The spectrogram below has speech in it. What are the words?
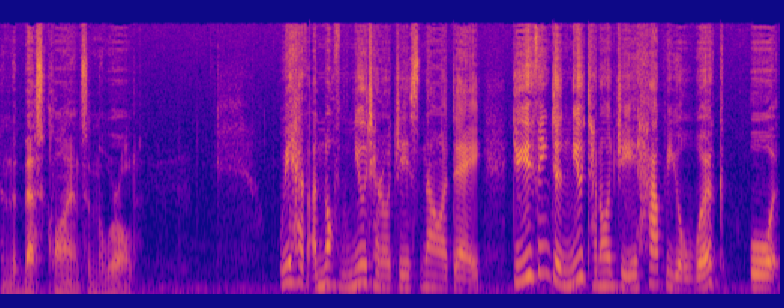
and the best clients in the world. We have enough new technologies nowadays. Do you think the new technology help your work or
